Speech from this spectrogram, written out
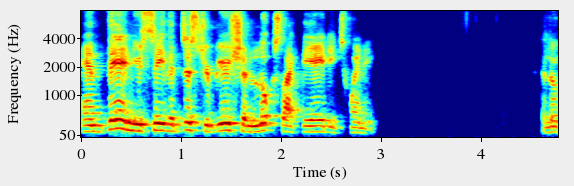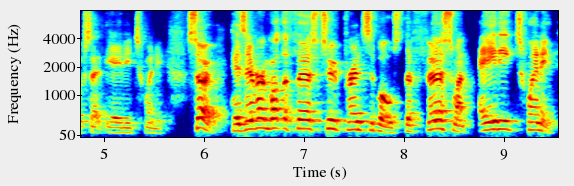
And then you see the distribution looks like the 80-20. It looks like the 80-20. So has everyone got the first two principles? The first one, 80-20,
